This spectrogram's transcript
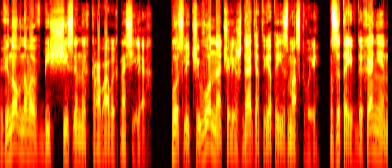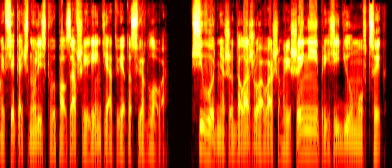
виновного в бесчисленных кровавых насилиях. После чего начали ждать ответа из Москвы. Затаив дыхание, мы все качнулись к выползавшей ленте ответа Свердлова. Сегодня же доложу о вашем решении президиуму в ЦИК.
